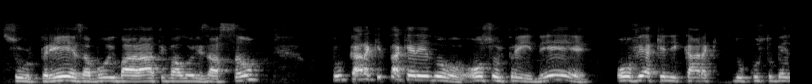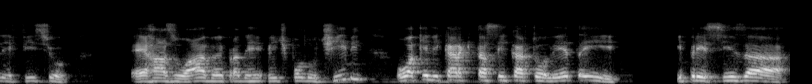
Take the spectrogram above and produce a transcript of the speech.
surpresa, bom e barato e valorização o cara que está querendo ou surpreender, ou ver aquele cara do custo-benefício é razoável para de repente pôr no time, ou aquele cara que está sem cartoleta e, e precisa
